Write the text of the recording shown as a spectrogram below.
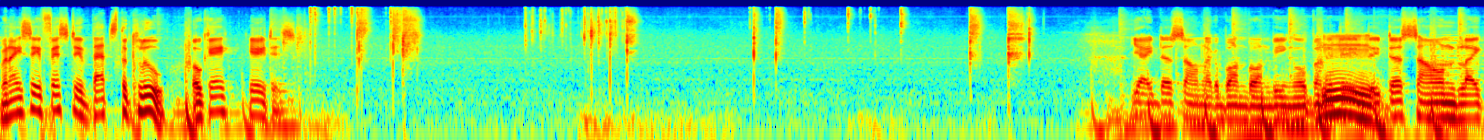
When I say festive, that's the clue. Okay? Here it is. Yeah, it does sound like a bonbon being opened. It, Mm. it does sound like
